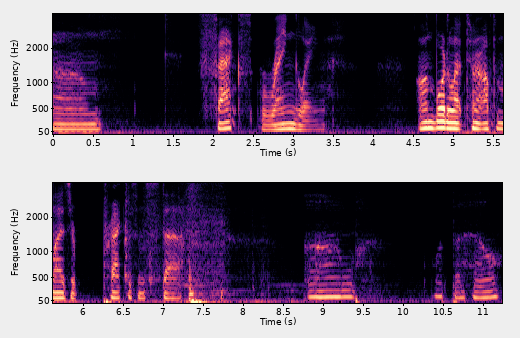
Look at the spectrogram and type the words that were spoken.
Um, fax wrangling. Onboard and let Tennr optimize your practice and staff. Um, what the hell?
